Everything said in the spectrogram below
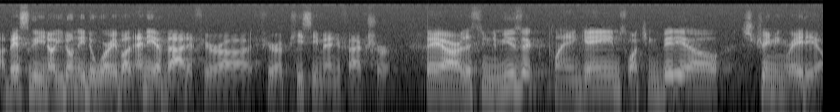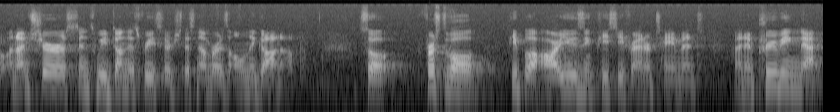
Uh, basically, you know, you don't need to worry about any of that if you're a, if you're a PC manufacturer. They are listening to music, playing games, watching video, streaming radio. And I'm sure since we've done this research, this number has only gone up. So first of all, people are using PC for entertainment, and improving that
